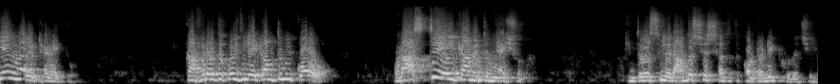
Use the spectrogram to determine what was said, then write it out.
কেউ না ঠেকাইতো। কাফেরা তো কইছিল, এই কাম তুমি করো। রাষ্ট্রে এই কামে তুমি আইসো না। কিন্তু রসুলের আদর্শের সাথে তো কন্ট্রাডিক্ট করেছিল।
